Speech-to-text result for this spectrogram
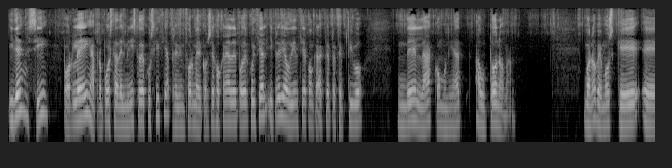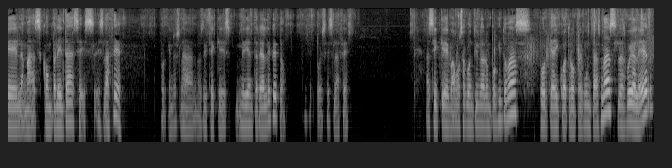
Y D, sí, por ley, a propuesta del Ministro de Justicia, previo informe del Consejo General del Poder Judicial y previa audiencia con carácter preceptivo de la comunidad autónoma. Bueno, vemos que eh, la más completa es, la C, porque nos, nos dice que es mediante Real Decreto. Pues es la C. Así que vamos a continuar un poquito más, porque hay cuatro preguntas más, las voy a leer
